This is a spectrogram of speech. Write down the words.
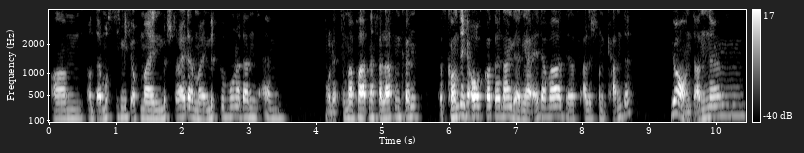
Um, ähm, und da musste ich mich auf meinen Mitstreiter, meinen Mitbewohner dann ähm, oder Zimmerpartner verlassen können. Das konnte ich auch, Gott sei Dank, der ein Jahr älter war, der das alles schon kannte. Ja, und dann ähm,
